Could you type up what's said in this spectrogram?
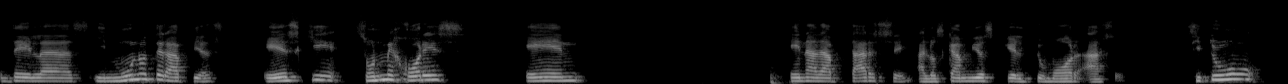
de las inmunoterapias es que son mejores en, en adaptarse a los cambios que el tumor hace. Si tú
